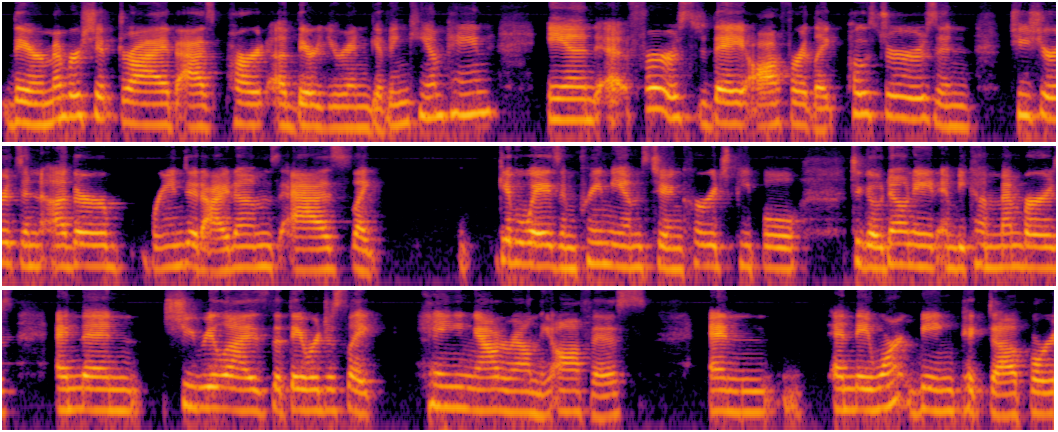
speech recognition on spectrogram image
their membership drive as part of their year end giving campaign. And at first, they offered like posters and t shirts and other branded items as like giveaways and premiums to encourage people to go donate and become members. And then she realized that they were just like hanging out around the office and and they weren't being picked up or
